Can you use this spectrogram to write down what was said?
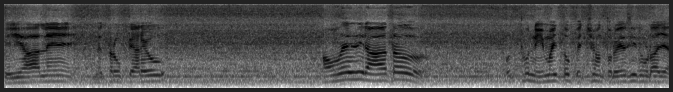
ਕੀ ਹਾਲ ਨੇ। ਮਿੱਤਰੋ, ਪਿਆਰਿਓ, ਆਉਂਦੇ ਸੀ ਰਾਤ। ਉੱਥੋਂ ਨੀਮਜ ਤੋਂ ਪਿੱਛੋਂ ਤੁਰੇ ਸੀ ਥੋੜਾ ਜਿਹਾ।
